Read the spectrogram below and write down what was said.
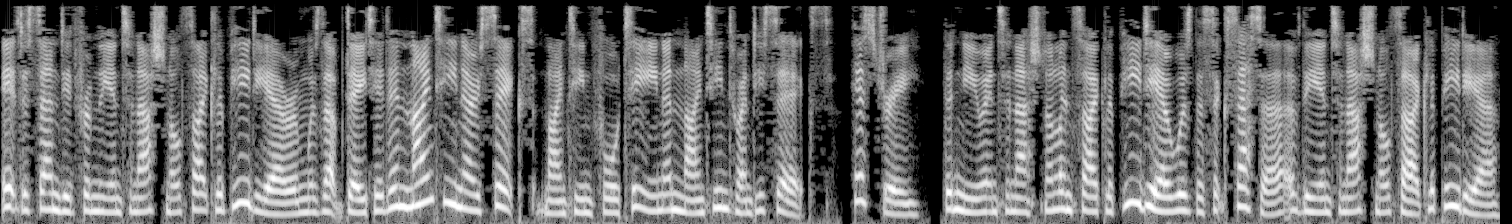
It descended from the International Cyclopedia and was updated in 1906, 1914 and 1926. History the New International Encyclopedia was the successor of the International Cyclopedia.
